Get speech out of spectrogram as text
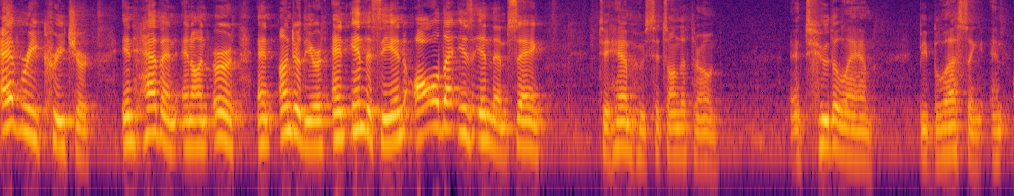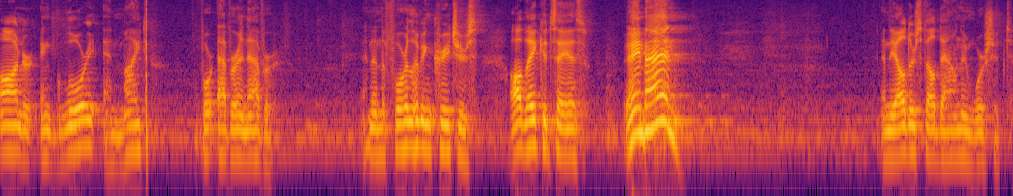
every creature in heaven and on earth and under the earth and in the sea and all that is in them, saying, To him who sits on the throne and to the Lamb be blessing and honor and glory and might forever and ever. And then the four living creatures, all they could say is, Amen. And the elders fell down and worshiped.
